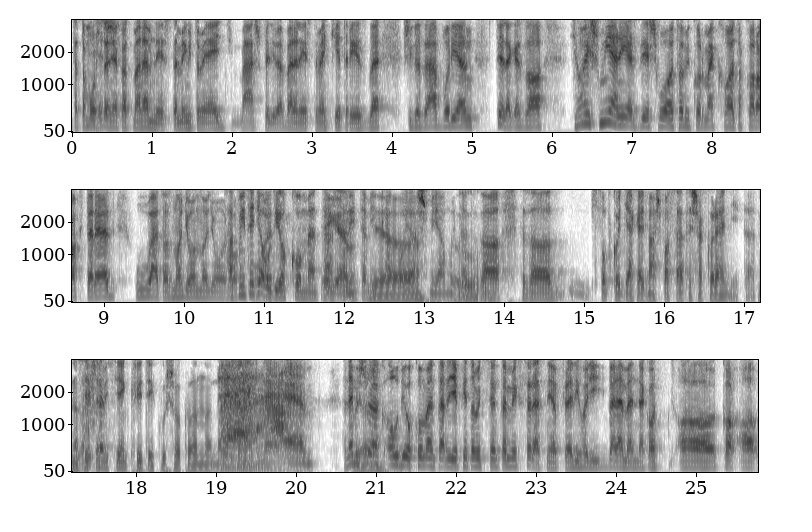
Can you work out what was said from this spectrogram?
tehát a mostaniakat már nem néztem, még mit tudom, egy másfél éve belenéztem egy-két részbe, és igazából ilyen, tényleg ez a, ja, és milyen érzés volt, amikor meghalt a karaktered, ú, hát az nagyon-nagyon Hát mint volt. egy audio kommentár Igen. szerintem inkább ja. olyasmi amúgy, uh. tehát ez a, ez a szopkodják egymás faszát, és akkor ennyi. Tehát Na, szerintem itt ilyen kritikusok vannak. Nem, nem. Hát nem is olyan audio kommentár egyébként, amit szerintem még szeretnél, Freddy, hogy így belemennek a, a, a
